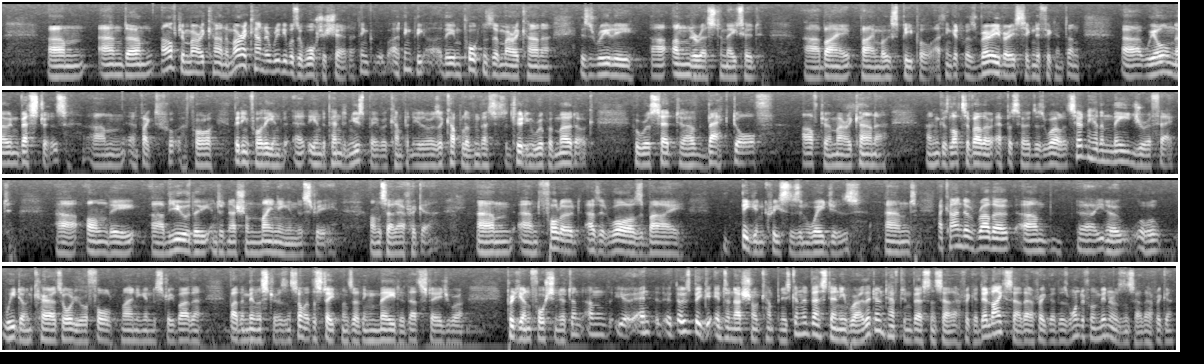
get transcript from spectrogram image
Um, and um, after Marikana, Marikana really was a watershed. I think, I think the, uh, the importance of Marikana is really uh, underestimated uh, by, by most people. I think it was very, very significant. And uh, we all know investors. Um, in fact, for, for, bidding for the, uh, the independent newspaper company, there was a couple of investors, including Rupert Murdoch, who were said to have backed off after Marikana. I think there's lots of other episodes as well. It certainly had a major effect uh, on the uh, view of the international mining industry on South Africa, um, and followed as it was by big increases in wages and a kind of rather, um, uh, you know, well, we don't care, it's all your fault, mining industry, by the, by the ministers. And some of the statements I think made at that stage were pretty unfortunate. And, and, you know, and, those big international companies can invest anywhere. They don't have to invest in South Africa. They like South Africa. There's wonderful minerals in South Africa.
